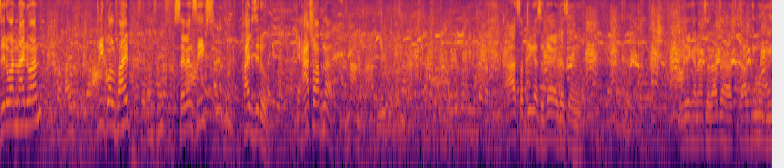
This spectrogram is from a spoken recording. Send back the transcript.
Zero one nine one triple five seven six five zero হাঁসও আপনার? আচ্ছা ঠিক আছে দেখাই যাচ্ছে আমি। এই যে এখানে আছে রাজা হাঁস টার্কি মুরগি?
